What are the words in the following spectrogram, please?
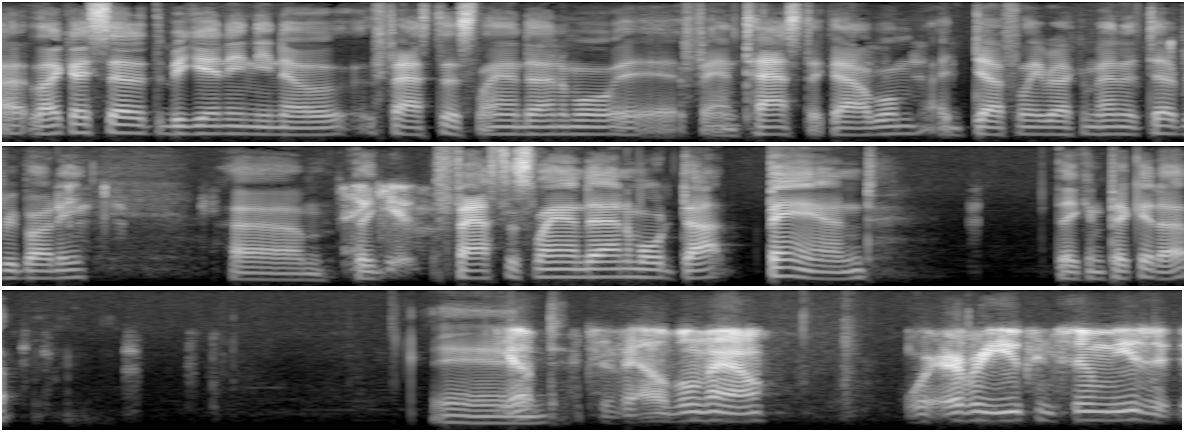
uh, like I said at the beginning, you know, Fastest Land Animal, a fantastic album. I definitely recommend it to everybody. Um, Thank they, you. Fastestlandanimal.band. They can pick it up. And Yep, it's available now wherever you consume music.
